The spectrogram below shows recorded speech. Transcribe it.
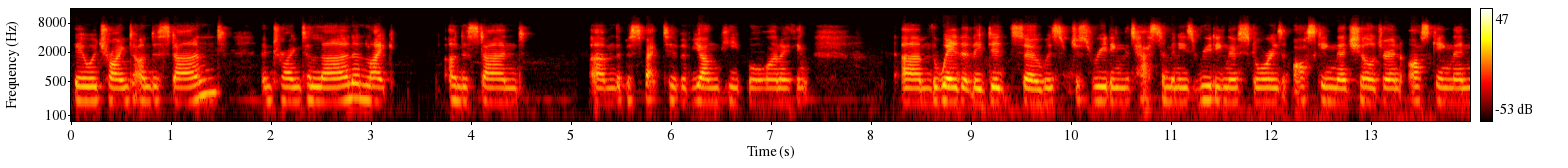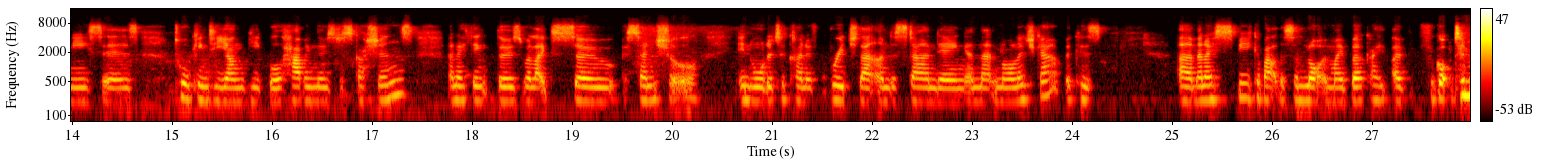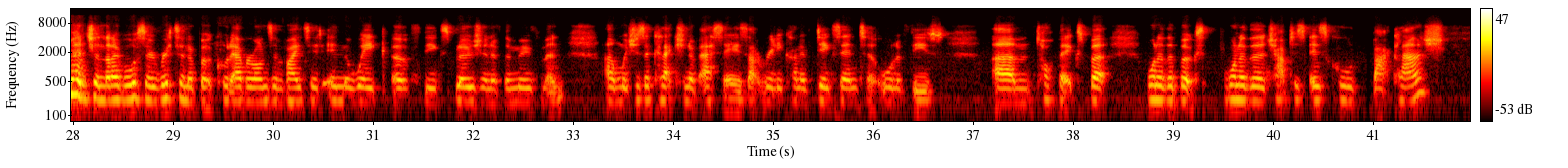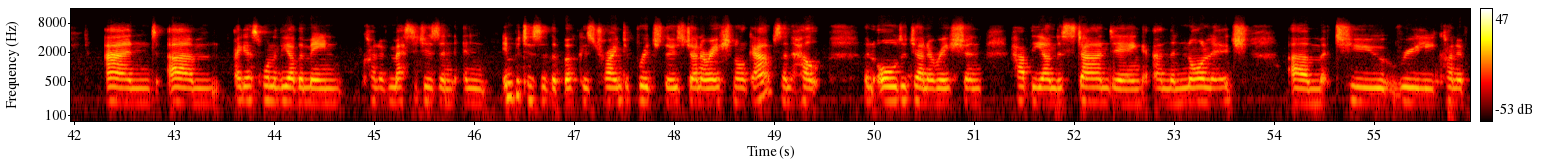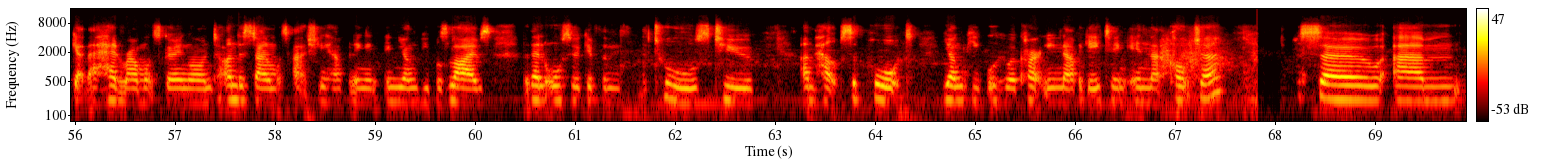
they were trying to understand and trying to learn and like understand um, the perspective of young people, and I think um, the way that they did so was just reading the testimonies, reading those stories, asking their children, asking their nieces, talking to young people, having those discussions. And I think those were like so essential in order to kind of bridge that understanding and that knowledge gap because. Um, and I speak about this a lot in my book. I, I, forgot to mention that I've also written a book called Everyone's Invited in the Wake of the Explosion of the Movement, um, which is a collection of essays that really kind of digs into all of these um, topics, but one of the books, one of the chapters is called Backlash. And um, I guess one of the other main kind of messages and, and, impetus of the book is trying to bridge those generational gaps and help an older generation have the understanding and the knowledge um, to really kind of get their head around what's going on, to understand what's actually happening in, in young people's lives, but then also give them the tools to um, help support young people who are currently navigating in that culture. So, um,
